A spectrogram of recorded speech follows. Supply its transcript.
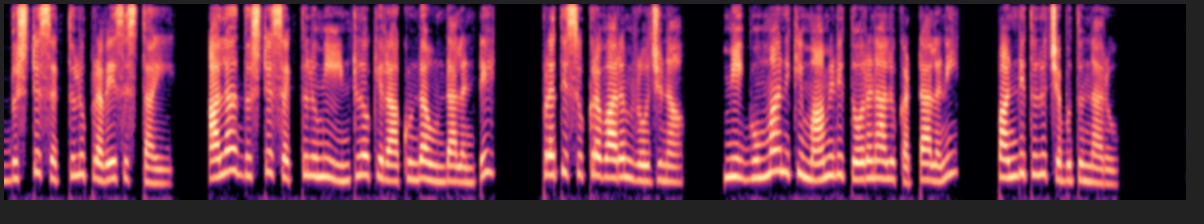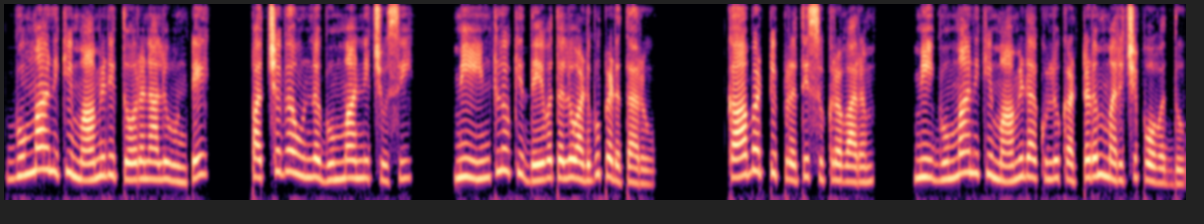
దుష్టశక్తులు ప్రవేశిస్తాయి. అలా దుష్టశక్తులు మీ ఇంట్లోకి రాకుండా ఉండాలంటే ప్రతి శుక్రవారం రోజున మీ గుమ్మానికి మామిడి తోరణాలు కట్టాలని పండితులు చెబుతున్నారు. గుమ్మానికి మామిడి తోరణాలు ఉంటే పచ్చగా ఉన్న గుమ్మాన్ని చూసి మీ ఇంట్లోకి దేవతలు అడుగు పెడతారు. కాబట్టి ప్రతి శుక్రవారం మీ గుమ్మానికి మామిడాకులు కట్టడం మరిచిపోవద్దు.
